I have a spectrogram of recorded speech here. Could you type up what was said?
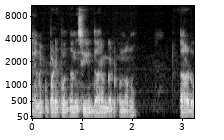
వెనక పడిపోద్దనేసి దారం కట్టుకున్నాను. తాడు.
